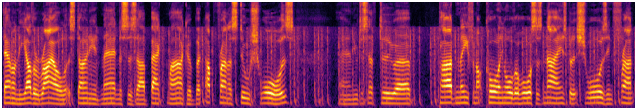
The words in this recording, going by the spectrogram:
down on the other rail, Estonian Madness is our back marker, but up front is still Schwarz. And you'll just have to uh, pardon me for not calling all the horses' names, but it's Schwarz in front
